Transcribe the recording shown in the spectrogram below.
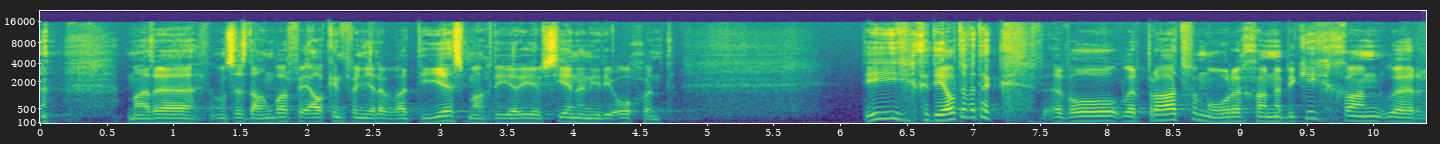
maar uh ons is dankbaar vir elkeen van julle wat hier is. Mag die Here jou seën in hierdie oggend. Die gedeelte wat ek wil oor praat vanmôre gaan 'n bietjie gaan oor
